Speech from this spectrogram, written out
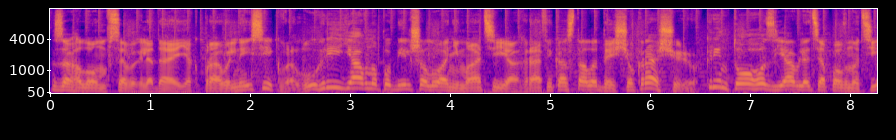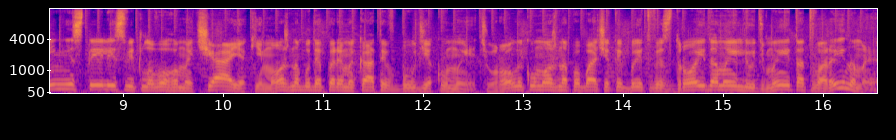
Загалом все виглядає як правильний сіквел. У грі явно побільшало анімації, а графіка стала дещо кращою. Крім того, з'являться повноцінні стилі світлового меча, які можна буде перемикати в будь-яку мить. У ролику можна побачити битви з дроїдами, людьми та тваринами,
